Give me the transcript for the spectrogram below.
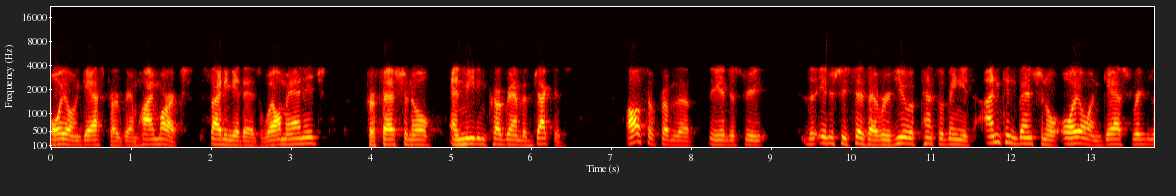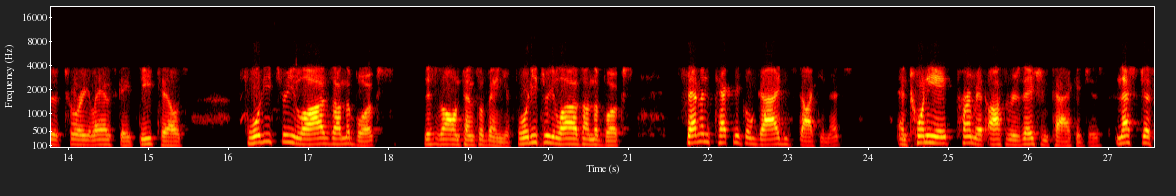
oil and gas program high marks, citing it as well managed, professional, and meeting program objectives. Also, from the, the industry, the industry says a review of Pennsylvania's unconventional oil and gas regulatory landscape details 43 laws on the books. This is all in Pennsylvania 43 laws on the books, seven technical guidance documents, and 28 permit authorization packages. And that's just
